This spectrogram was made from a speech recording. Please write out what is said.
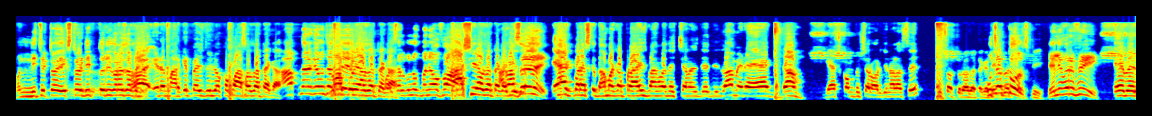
মানে নিচেরটা এক্সট্রা ডিপ তৈরি করা যাবে? হ্যাঁ, এটা মার্কেট প্রাইস দুই লক্ষ পাঁচ হাজার টাকা। আপনারা কেমন যাচ্ছে টাকা। ফয়সাল মানে অফার আশি হাজার টাকা আছে? একবার আজকে ধামাকা প্রাইস বাংলাদেশ চ্যানেল দিয়ে দিলাম। এটা একদম গ্যাস কম্প্রেসার অরিজিনাল আছে। টাকা। ডেলিভারি ফ্রি এবার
